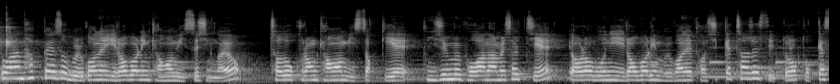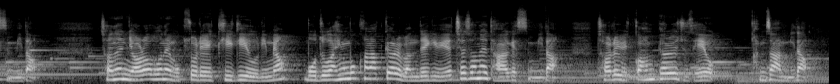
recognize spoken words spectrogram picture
또한 학교에서 물건을 잃어버린 경험이 있으신가요? 저도 그런 경험이 있었기에 분실물 보관함을 설치해 여러분이 잃어버린 물건을 더 쉽게 찾을 수 있도록 돕겠습니다. 저는 여러분의 목소리에 귀 기울이며 모두가 행복한 학교를 만들기 위해 최선을 다하겠습니다. 저를 믿고 한 표를 주세요. 감사합니다.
